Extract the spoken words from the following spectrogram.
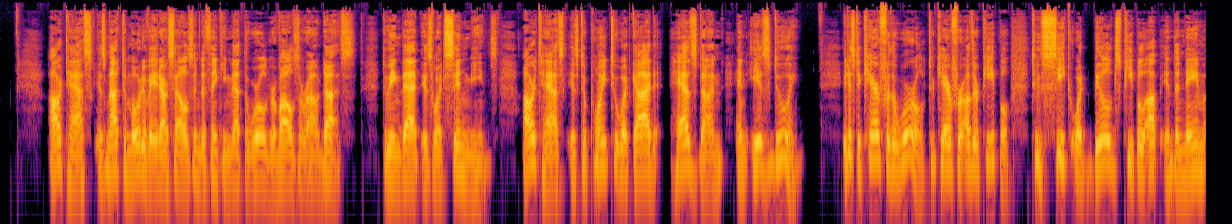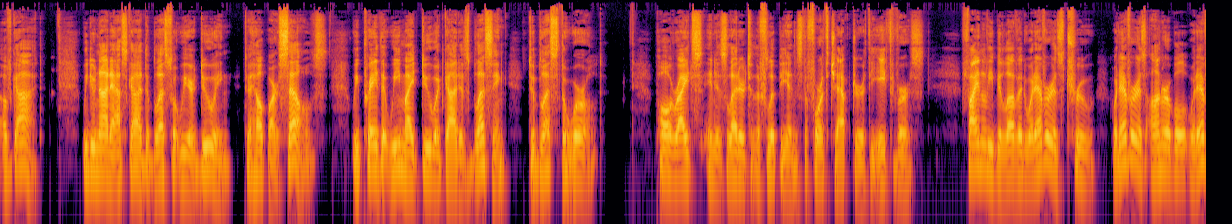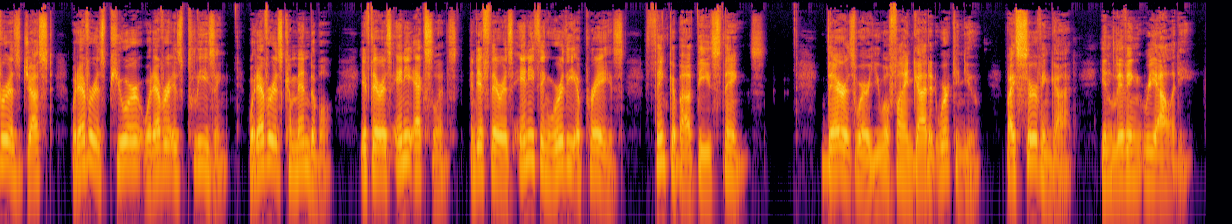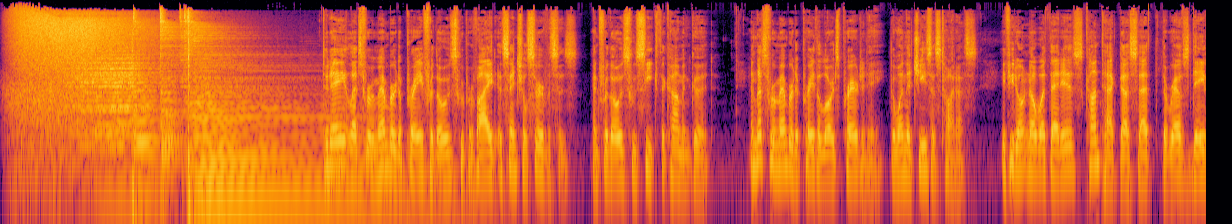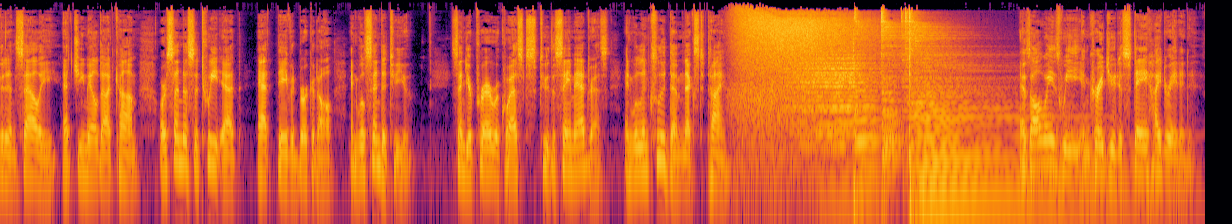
Our task is not to motivate ourselves into thinking that the world revolves around us. Doing that is what sin means. Our task is to point to what God has done and is doing. It is to care for the world, to care for other people, to seek what builds people up in the name of God. We do not ask God to bless what we are doing to help ourselves. We pray that we might do what God is blessing to bless the world. Paul writes in his letter to the Philippians, the fourth chapter, the eighth verse Finally, beloved, whatever is true, whatever is honorable, whatever is just, whatever is pure, whatever is pleasing, whatever is commendable, if there is any excellence, and if there is anything worthy of praise, think about these things. There is where you will find God at work in you, by serving God in living reality. Today, let's remember to pray for those who provide essential services and for those who seek the common good. And let's remember to pray the Lord's Prayer today, the one that Jesus taught us. If you don't know what that is, contact us at the Revs David and Sally at gmail.com or send us a tweet at, at David and we'll send it to you. Send your prayer requests to the same address and we'll include them next time. As always, we encourage you to stay hydrated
